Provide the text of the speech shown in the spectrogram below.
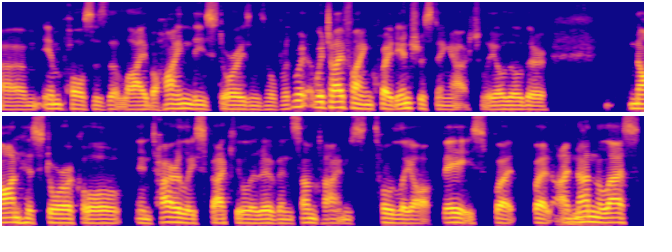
um, impulses that lie behind these stories and so forth, which I find quite interesting actually. Although they're non-historical, entirely speculative, and sometimes totally off base. But but uh, nonetheless,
